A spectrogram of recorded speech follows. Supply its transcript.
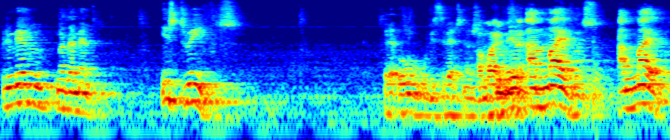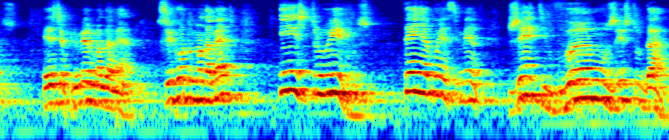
primeiro mandamento, instruí-vos. É, ou, vice-versa. Amai-vos, Primeiro, né? amai-vos, amai-vos. Este é o primeiro mandamento. Segundo mandamento, instruí-vos. Tenha conhecimento. Gente, vamos estudar.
